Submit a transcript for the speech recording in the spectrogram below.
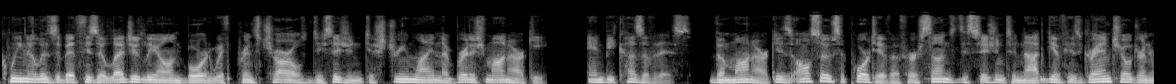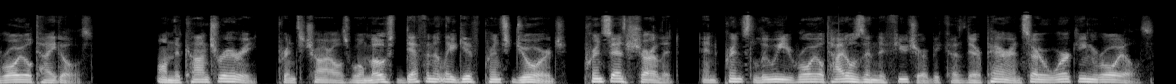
Queen Elizabeth is allegedly on board with Prince Charles' decision to streamline the British monarchy. And because of this, the monarch is also supportive of her son's decision to not give his grandchildren royal titles. On the contrary, Prince Charles will most definitely give Prince George, Princess Charlotte, and Prince Louis royal titles in the future because their parents are working royals.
